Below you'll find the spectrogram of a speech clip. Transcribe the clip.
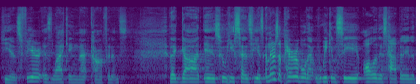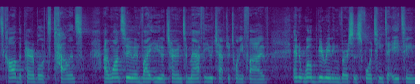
He is. Fear is lacking that confidence that God is who He says He is. And there's a parable that we can see all of this happening. It's called the parable of talents. I want to invite you to turn to Matthew chapter 25 and we'll be reading verses 14 to 18.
